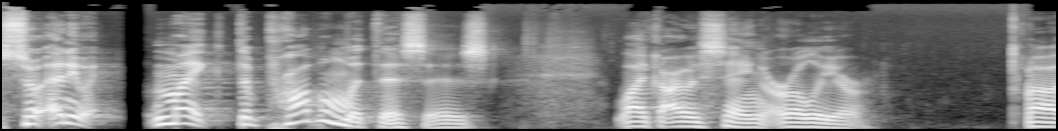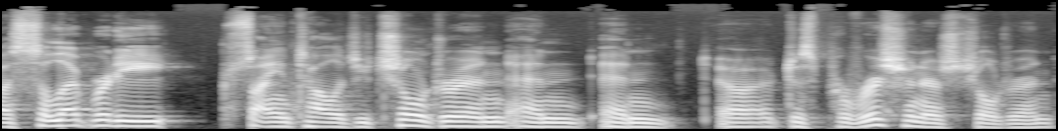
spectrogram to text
So anyway, Mike, the problem with this is, like I was saying earlier, uh, celebrity Scientology children and and uh, just parishioners' children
